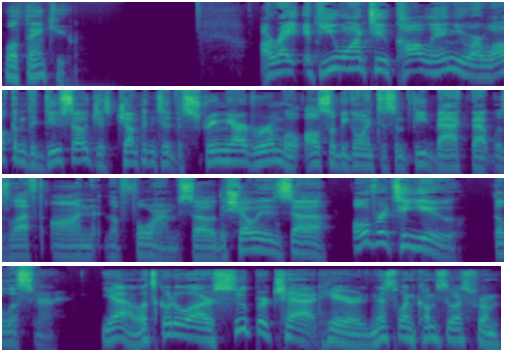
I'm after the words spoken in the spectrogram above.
well, thank you. All right. If you want to call in, you are welcome to do so. Just jump into the StreamYard room. We'll also be going to some feedback that was left on the forum. So the show is uh, over to you, the listener. Yeah, let's go to our super chat here. And this one comes to us from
